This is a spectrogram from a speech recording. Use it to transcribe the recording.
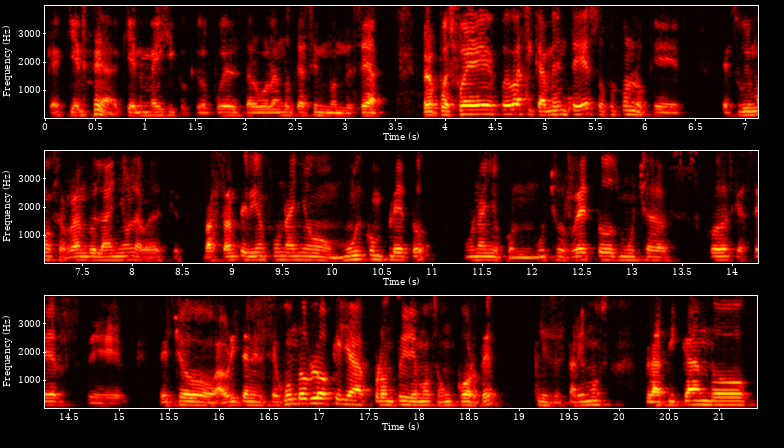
que aquí en, aquí en México, que lo puedes estar volando casi en donde sea. Pero pues fue, fue básicamente eso, fue con lo que estuvimos cerrando el año. La verdad es que bastante bien, fue un año muy completo, un año con muchos retos, muchas cosas que hacer. De, de hecho, ahorita en el segundo bloque ya pronto iremos a un corte. Les estaremos platicando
